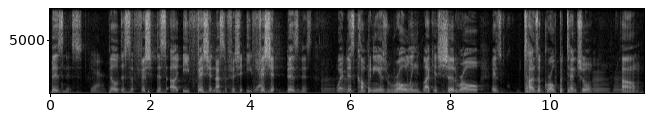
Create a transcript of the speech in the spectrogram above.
business. Yeah. Build a sufficient this uh efficient, not sufficient, efficient business where this company is rolling like it should roll. It's tons of growth potential. Um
